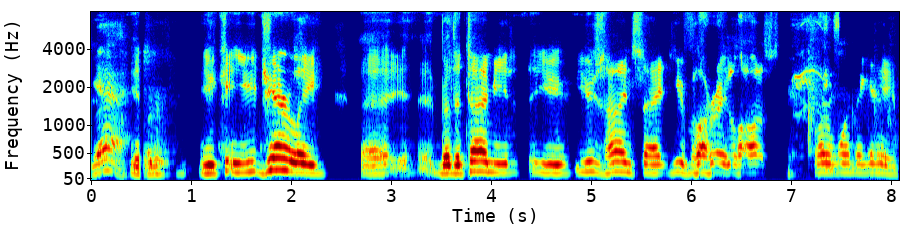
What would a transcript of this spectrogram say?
Yeah. You know, you can, you generally uh, by the time you you use hindsight, you've already lost or won the game.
